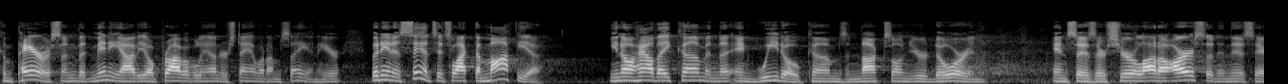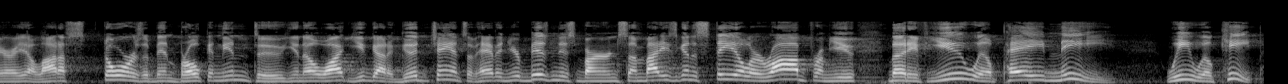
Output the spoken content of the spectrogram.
comparison, but many of you will probably understand what I'm saying here. But in a sense, it's like the mafia. You know how they come and, the, and Guido comes and knocks on your door and, and says, There's sure a lot of arson in this area. A lot of stores have been broken into. You know what? You've got a good chance of having your business burned. Somebody's going to steal or rob from you. But if you will pay me, we will keep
